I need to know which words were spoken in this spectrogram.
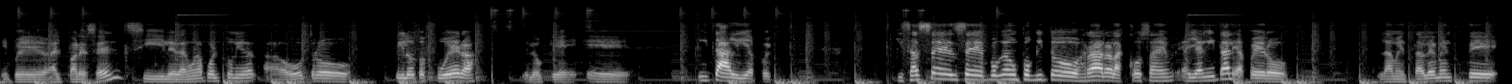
Y pues al parecer, si le dan una oportunidad a otro piloto fuera de lo que Italia, pues quizás se, se pongan un poquito raras las cosas allá en Italia, pero Lamentablemente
